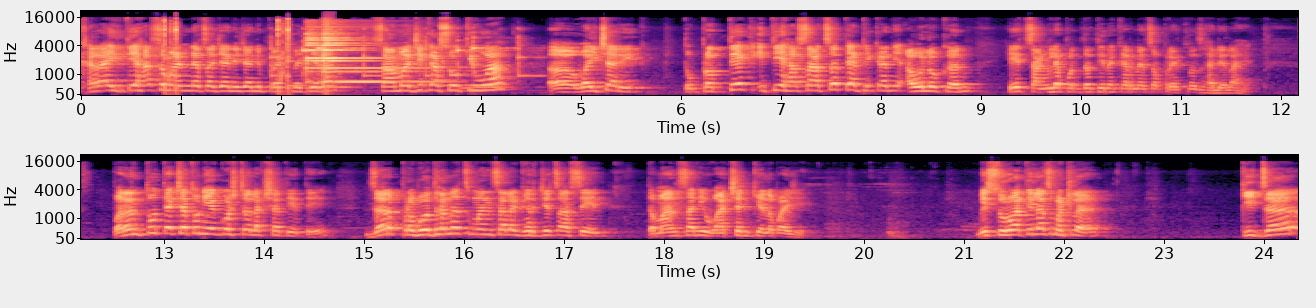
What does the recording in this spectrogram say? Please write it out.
खरा इतिहास मांडण्याचा ज्याने ज्याने प्रयत्न केला सामाजिक असो किंवा वैचारिक तो प्रत्येक इतिहासाचं त्या ठिकाणी अवलोकन हे चांगल्या पद्धतीने करण्याचा प्रयत्न झालेला आहे. परंतु त्याच्यातून एक गोष्ट लक्षात येते. जर प्रबोधनच माणसाला गरजेचं असेल तर माणसाने वाचन केलं पाहिजे. मी सुरुवातीलाच म्हटलं की जर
